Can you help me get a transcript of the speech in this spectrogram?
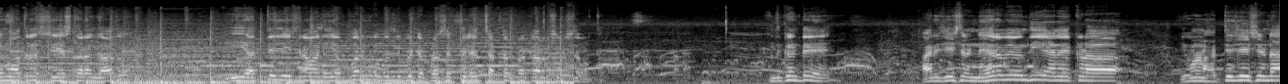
ఏమాత్రం శ్రేయస్కరం కాదు. ఈ హత్య చేసిన వాడిని ఎవ్వరు కూడా వదిలిపెట్టే ప్రసక్తి లేదు. చట్టం ప్రకారం శిక్ష ఎందుకంటే ఆయన చేసిన నేరం ఏంది? ఆయన ఇక్కడ ఎవరన్నా హత్య చేసిండా?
